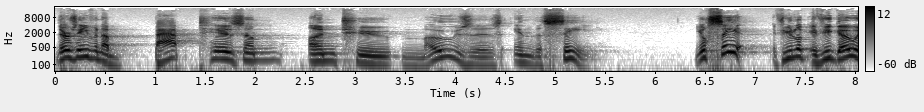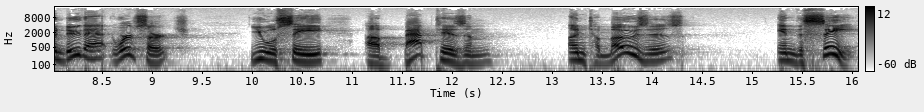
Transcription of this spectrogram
There's even a baptism unto Moses in the sea. You'll see it. If you look, if you go and do that word search, you will see a baptism unto Moses in the sea.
